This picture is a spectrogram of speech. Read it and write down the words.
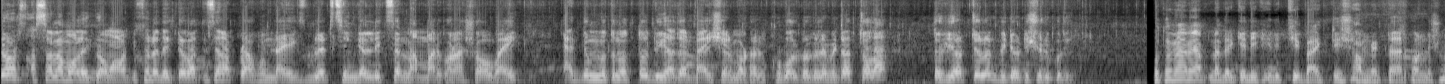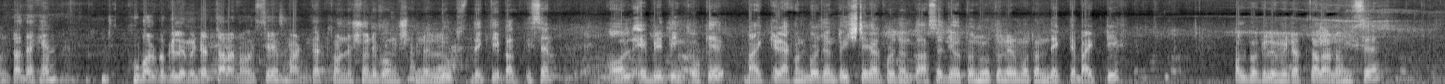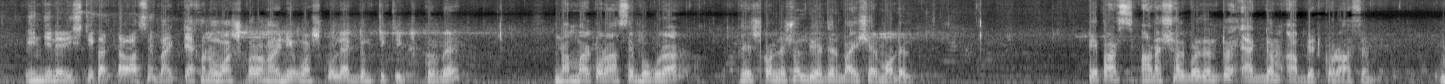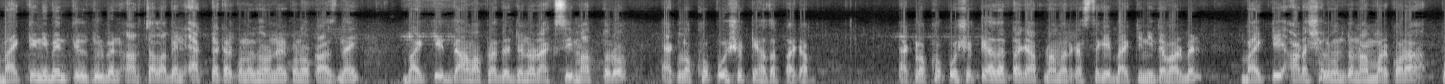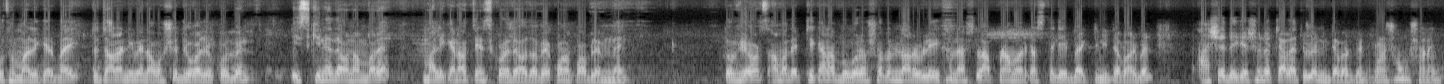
আসসালামু আলাইকুম। আমার পিছনে দেখতে পাচ্ছেন আপনারা হোন্ডা এক্স ব্লেড সিঙ্গেল ডিক্সের নাম্বার করা সহ বাইক একদম নতুনত্ব দুই হাজার বাইশের মডেল খুব অল্প কিলোমিটার চলা। তো ভিওর চলুন ভিডিওটি শুরু করি। প্রথমে আমি আপনাদেরকে দেখিয়ে দিচ্ছি বাইকটির সামনের টায়ার কন্ডিশনটা দেখেন। খুব অল্প কিলোমিটার চালানো হয়েছে, মাঠঘাট কন্ডিশন এবং সামনের লুকস দেখতেই পাচ্ছেন। অল এভরিথিং ওকে বাইকটির এখন পর্যন্ত স্টিকার পর্যন্ত আছে, যেহেতু নতুনের মতন দেখতে বাইকটি অল্প কিলোমিটার চালানো হয়েছে। ইঞ্জিনের স্টিকারটাও আছে, বাইকটা এখনও ওয়াশ করা হয়নি ওয়াশ করলে একদম চিকচিক করবে। নাম্বার করা আছে বগুড়ার ফ্রেশ কন্ডিশন দুই হাজার বাইশের মডেল পেপারস আঠাশ সাল পর্যন্ত একদম আপডেট করা আছে। বাইকটি নেবেন, তেল তুলবেন আর চালাবেন, এক টাকার কোনো ধরনের কোনো কাজ নাই। বাইকটির দাম আপনাদের জন্য রাখছি মাত্র এক লক্ষ পঁয়ষট্টি হাজার টাকা। এক লক্ষ পঁয়ষট্টি হাজার টাকা আপনি আমার কাছ থেকে বাইকটি নিতে পারবেন। বাইকটি আঠাশ সাল পর্যন্ত নাম্বার করা প্রথম মালিকের বাইক। তো যারা নেবেন অবশ্যই যোগাযোগ করবেন। স্ক্রিনে দেওয়া নাম্বারে মালিকানাও চেঞ্জ করে দেওয়া যাবে, কোনো প্রবলেম নাই। তো ভিওর্স আমাদের ঠিকানা বগুড়া সদর, নারুলি, এখানে আসলে আপনারা আমাদের কাছ থেকে এই বাইকটি নিতে পারবেন। আসে দেখে শুনে চালা তুলে নিতে পারবেন, কোনো সমস্যা নাই।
